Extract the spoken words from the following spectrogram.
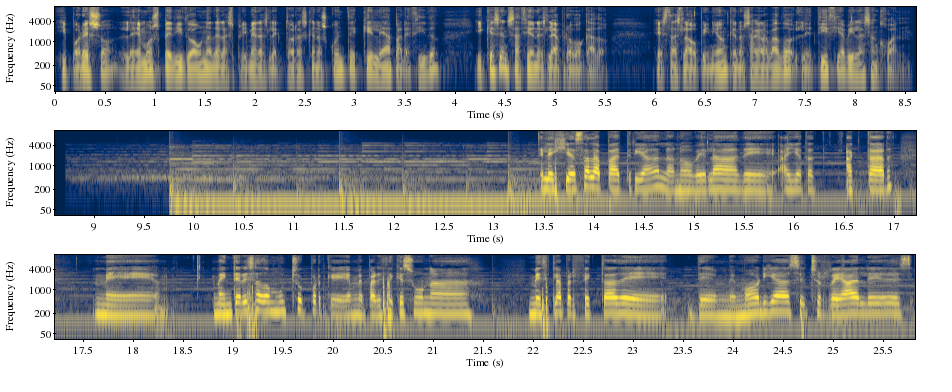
y por eso le hemos pedido a una de las primeras lectoras que nos cuente qué le ha parecido y qué sensaciones le ha provocado. Esta es la opinión que nos ha grabado Leticia Vila San Juan. Elegías a la Patria, la novela de Ayat Akhtar, me, me ha interesado mucho porque me parece que es una mezcla perfecta de, memorias, hechos reales.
